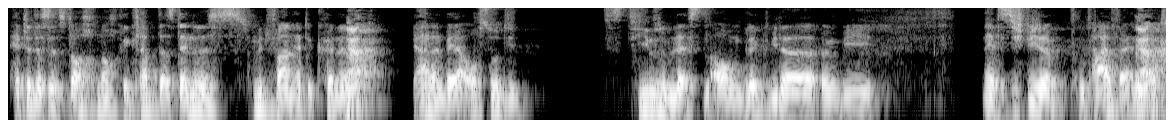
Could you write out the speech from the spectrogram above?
hätte das jetzt doch noch geklappt, dass Dennis mitfahren hätte können, Ja, ja, dann wäre auch so die, das Team so im letzten Augenblick wieder irgendwie, hätte sich wieder brutal verändert.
